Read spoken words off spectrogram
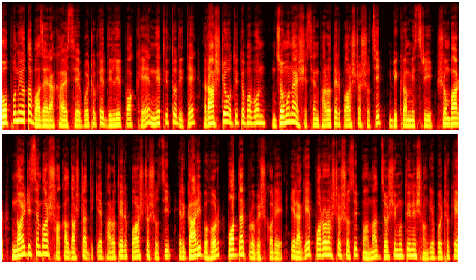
গোপনীয়তা বজায় রাখা হয়েছে। বৈঠকে দিল্লির পক্ষে নেতৃত্ব দিতে রাষ্ট্রীয় অতিথি ভবন যমুনায় এসেছেন ভারতের পররাষ্ট্র সচিব বিক্রম মিস্ত্রি। সোমবার নয় ডিসেম্বর সকাল দশটার দিকে ভারতের পররাষ্ট্র সচিব এর গাড়ি বহর পদ্মায় প্রবেশ করে। এর আগে পররাষ্ট্র সচিব মোহাম্মদ জসিমুদ্দিনের সঙ্গে বৈঠকে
